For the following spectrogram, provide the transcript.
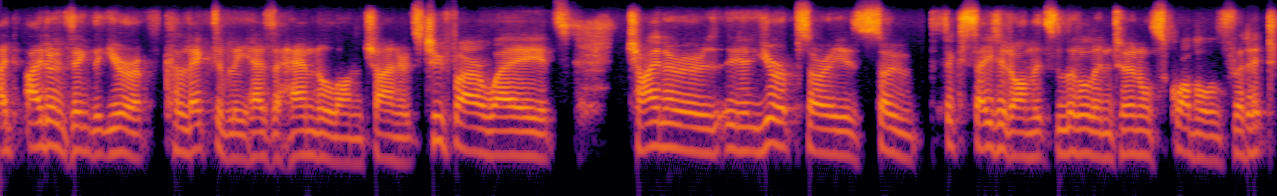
I, I, don't think that Europe collectively has a handle on China. It's too far away. It's China, uh, Europe, sorry, is so fixated on its little internal squabbles that it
